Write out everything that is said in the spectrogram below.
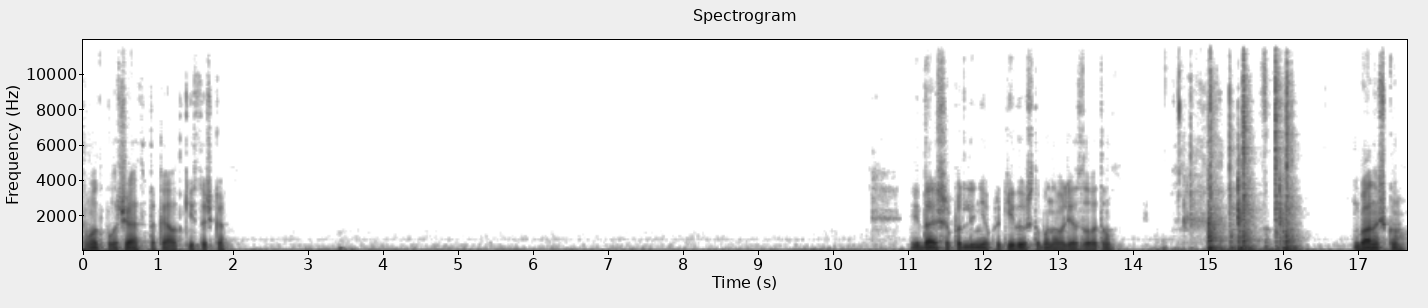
Вот получается такая вот кисточка. И дальше по длине прикидываю, чтобы она влезла в эту баночку.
